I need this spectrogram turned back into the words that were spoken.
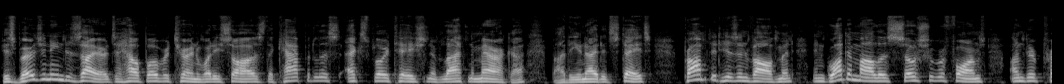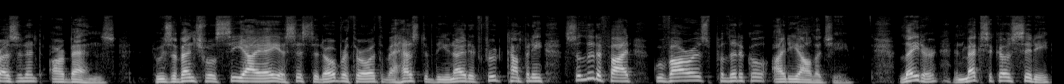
His burgeoning desire to help overturn what he saw as the capitalist exploitation of Latin America by the United States prompted his involvement in Guatemala's social reforms under President Arbenz, whose eventual CIA assisted overthrow at the behest of the United Fruit Company solidified Guevara's political ideology. Later, in Mexico City,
